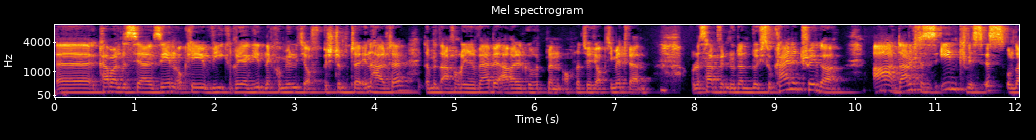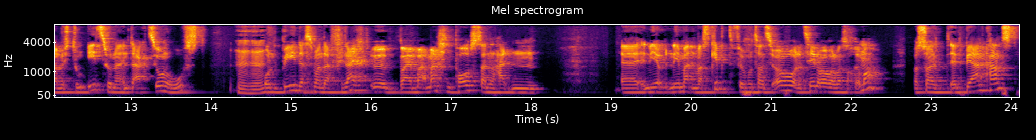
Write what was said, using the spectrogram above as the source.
äh, kann man das ja sehen, okay, wie reagiert eine Community auf bestimmte Inhalte, damit einfach ihre Werbealgorithmen auch natürlich optimiert werden. Und deshalb, wenn du dann durch so kleine Trigger, A, dadurch, dass es eh ein Quiz ist und dadurch du eh zu einer Interaktion rufst, mhm. und B, dass man da vielleicht äh, bei, bei manchen Posts dann halt ein, äh, jemanden was gibt, 25 Euro oder 10 Euro oder was auch immer, was du halt entbehren kannst,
